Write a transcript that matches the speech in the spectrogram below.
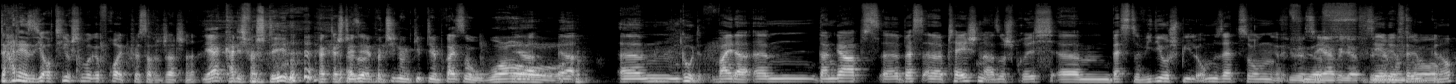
Da hat er sich auch tierisch drüber gefreut, Christopher Judge, ne? Ja, kann ich verstehen. Da steht Also- Al Pacino und gibt dir den Preis so, wow. Ja, ja. Ähm, gut, weiter. Ähm, dann gab's äh, Best Adaptation, also sprich ähm, beste Videospielumsetzung Für, Serie, Film Serie, und Film, so. genau.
